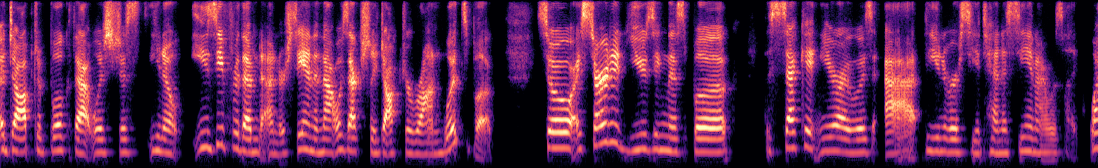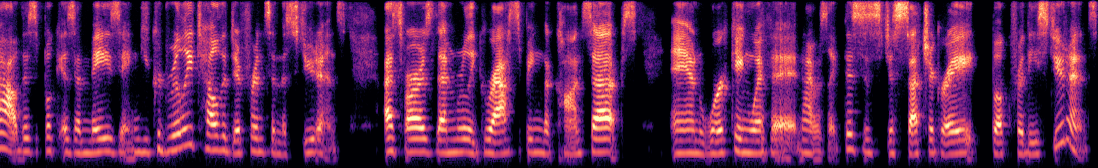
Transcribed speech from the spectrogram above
adopt a book that was just, you know, easy for them to understand. And that was actually Dr. Ron Wood's book. So I started using this book the second year I was at the University of Tennessee, and I was like, wow, this book is amazing. You could really tell the difference in the students as far as them really grasping the concepts and working with it. And I was like, this is just such a great book for these students.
